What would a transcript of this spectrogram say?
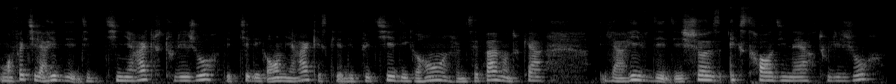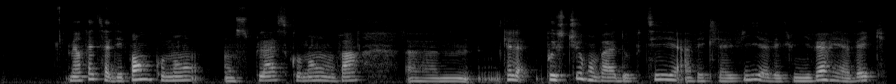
où en fait il arrive des, petits miracles tous les jours, des petits et des grands miracles. Est-ce qu'il y a des petits et des grands? Je ne sais pas, mais en tout cas, il arrive des, choses extraordinaires tous les jours. Mais en fait, ça dépend comment on se place, comment on va, euh, quelle posture on va adopter avec la vie, avec l'univers et avec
